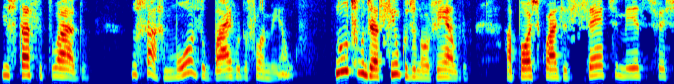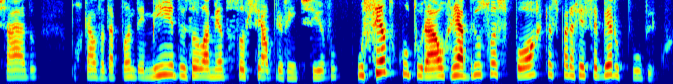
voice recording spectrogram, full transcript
E está situado no charmoso bairro do Flamengo. No último dia 5 de novembro, após quase sete meses fechado por causa da pandemia e do isolamento social preventivo, o Centro Cultural reabriu suas portas para receber o público.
